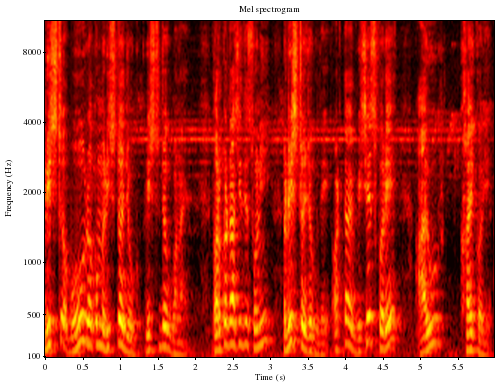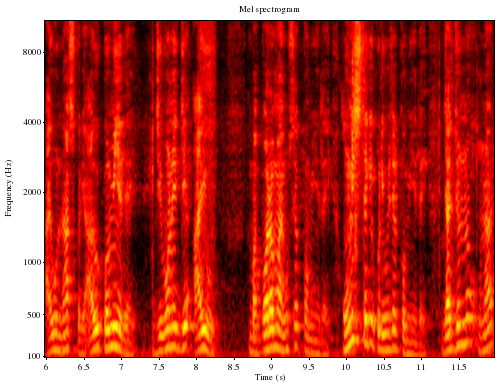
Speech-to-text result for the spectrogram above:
হৃষ্ট বহু রকম হৃষ্টযোগ হৃষ্টযোগ বানায়। কর্কট রাশিতে শনি হৃষ্টযোগ দেয়। অর্থাৎ বিশেষ করে আয়ু ক্ষয় করে, আয়ু নাশ করে, আয়ু কমিয়ে দেয়। জীবনের যে আয়ু বা পরমায়ু সে কমিয়ে দেয়। উনিশ থেকে কুড়ি বছর কমিয়ে দেয়। যার জন্য ওনার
